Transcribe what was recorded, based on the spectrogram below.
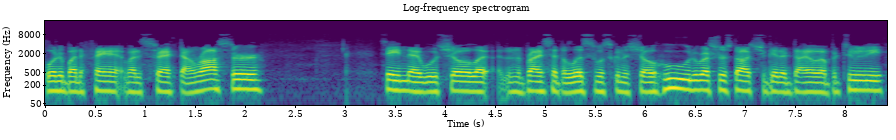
voted by the fan by the SmackDown roster saying that would show like and Bryan said the list was going to show who the wrestlers thought should get a dial opportunity,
